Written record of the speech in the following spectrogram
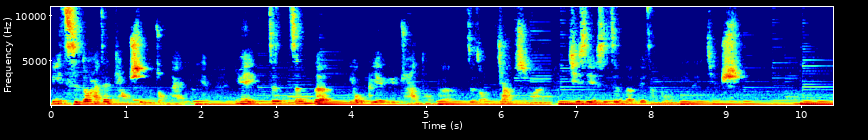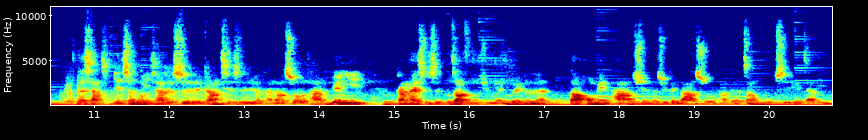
彼此都还在调试的状态里面，因为这真的有别于传统的这种价值观，其实也是真的非常不容易的一件事。那想延伸问一下，就是刚刚其实有谈到说，她愿意刚开始是不知道怎么去面对的，那到后面她选择去跟大家说，她的丈夫是一个家庭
